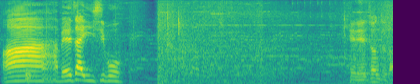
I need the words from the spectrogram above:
아, 메자 25. 걔 레전드다.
